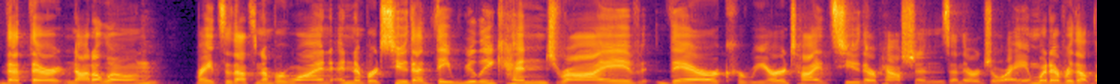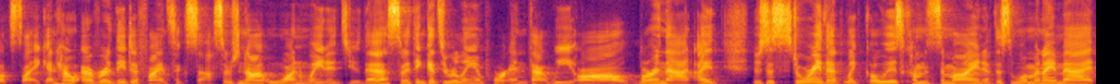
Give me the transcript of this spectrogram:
that they're not alone, right? So that's number one. And number two, that they really can drive their career tied to their passions and their joy and whatever that looks like and however they define success. There's not one way to do this. So I think it's really important that we all learn that. I there's a story that like always comes to mind of this woman I met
